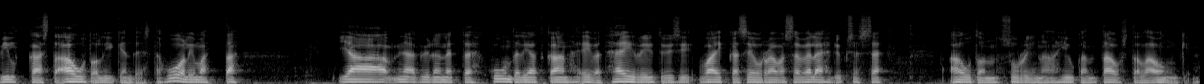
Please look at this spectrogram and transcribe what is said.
vilkkaasta autoliikenteestä huolimatta – ja minä pyydän, että kuuntelijatkaan eivät häiriytyisi, vaikka seuraavassa välähdyksessä auton surinaa hiukan taustalla onkin.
